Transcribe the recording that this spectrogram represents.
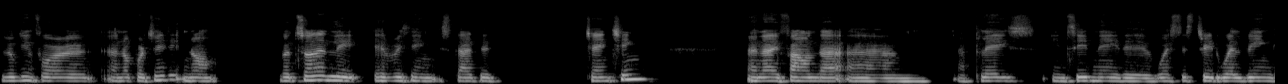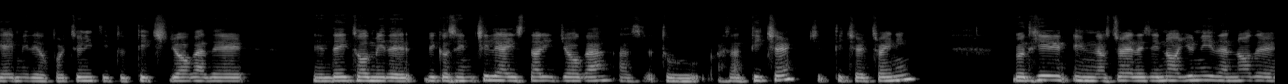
Looking for an opportunity, no. but suddenly everything started changing. And I found a, um, a place in Sydney, the West Street Wellbeing gave me the opportunity to teach yoga there. And they told me that because in Chile I studied yoga as to as a teacher, teacher training. But here in Australia, they say, no, you need another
